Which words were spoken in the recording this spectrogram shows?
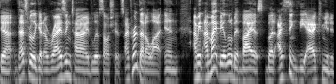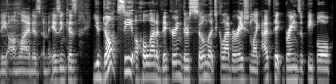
Yeah, that's really good. A rising tide lifts all ships. I've heard that a lot. And I mean, I might be a little bit biased, but I think the ag community online is amazing because you don't see a whole lot of bickering. There's so much collaboration. Like, I've picked brains of people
